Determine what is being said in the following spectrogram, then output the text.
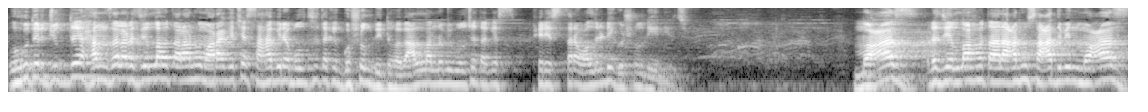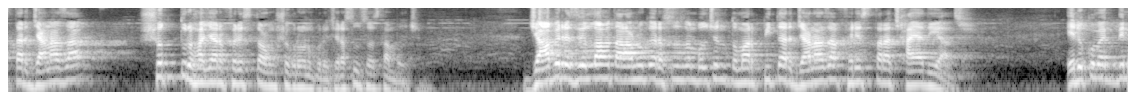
উহুদের যুদ্ধে হানজালা রাজিয়াল্লাহ তালানহু মারা গেছে, সাহাবিরা বলছে তাকে গোসল দিতে হবে। আল্লাহ নবী বলছে তাকে ফেরেস্তারা অলরেডি গোসল দিয়ে দিয়েছে। মআজ রাজিয়াল্লাহ তালা আনহু সাদ বিন মআজ তার জানাজা সত্তর হাজার ফেরেস্তা অংশগ্রহণ করেছে, রাসুল সাল্লাম বলছেন। জাবের রাজিয়াল্লাহ তালাহুকে রাসুল সাল্লাম বলছেন, তোমার পিতার জানাজা ফেরেস্তারা ছায়া দিয়ে আছে। এরকম একদিন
